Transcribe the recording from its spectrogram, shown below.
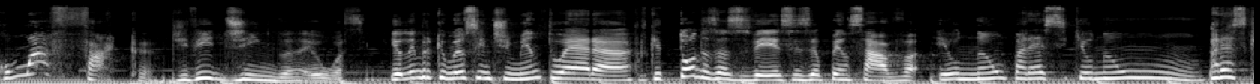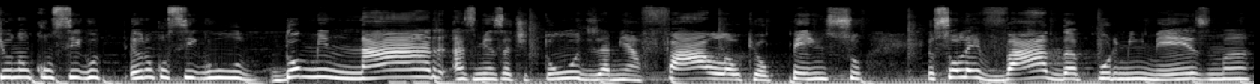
como uma faca, dividindo eu assim. E eu lembro que o meu sentimento era, porque todas as vezes eu pensava, eu não, parece que eu não, parece que eu não consigo, eu não consigo dominar as minhas atitudes, a minha fala, o que eu penso. Eu sou levada por mim mesma,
